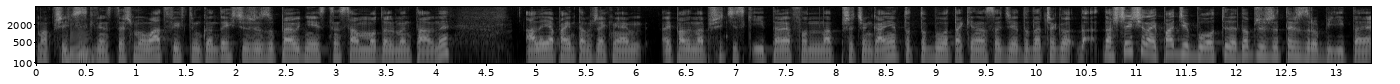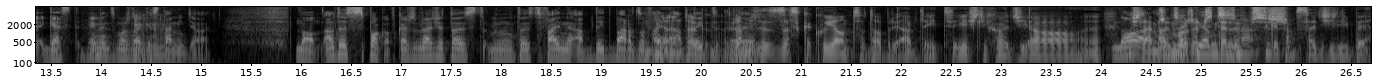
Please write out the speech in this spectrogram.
ma przycisk, mhm. więc też ma łatwiej w tym kontekście, że zupełnie jest ten sam model mentalny. Ale ja pamiętam, że jak miałem iPada na przycisk i telefon na przeciąganie, to to było takie na zasadzie, do dlaczego... Na, na szczęście na iPadzie było o tyle dobrze, że też zrobili te gesty? Mhm. więc można mhm. gestami działać. No, ale to jest spoko. W każdym razie to jest, mm, to jest fajny update, bardzo fajny no, update. Dla mnie to jest zaskakująco dobry update, jeśli chodzi o... Y, no, Myślałem, że może czternastkę przysz... tam wsadziliby.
